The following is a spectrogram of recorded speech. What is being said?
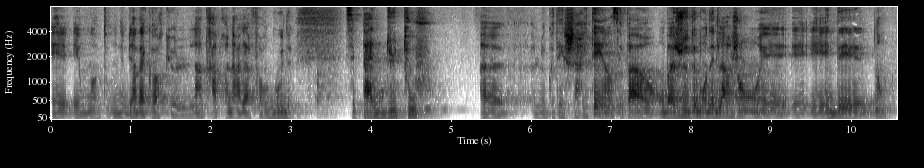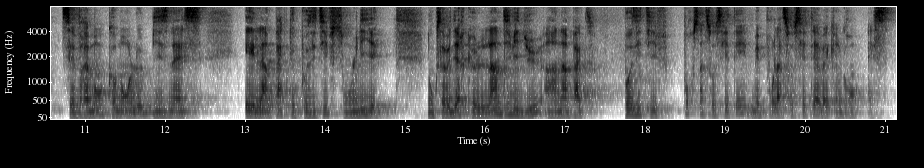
Et, on, est bien d'accord que l'intrapreneuriat for good, c'est pas du tout euh, le côté charité. Hein, c'est pas on va juste demander de l'argent et aider. Non, c'est vraiment comment le business et l'impact positif sont liés. Donc ça veut dire que l'individu a un impact positif pour sa société, mais pour la société avec un grand S.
